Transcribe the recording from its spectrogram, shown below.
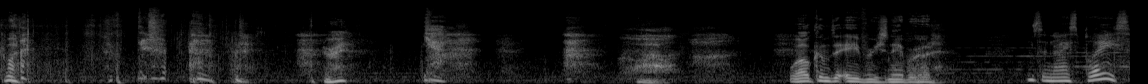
Come on. You alright? Yeah. Welcome to Avery's neighborhood. It's a nice place.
